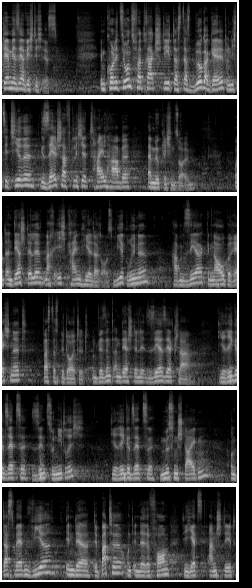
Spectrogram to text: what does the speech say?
der mir sehr wichtig ist. Im Koalitionsvertrag steht, dass das Bürgergeld, und ich zitiere, gesellschaftliche Teilhabe ermöglichen soll. Und an der Stelle mache ich keinen Hehl daraus. Wir Grüne haben sehr genau berechnet, was das bedeutet. Und wir sind an der Stelle sehr, sehr klar. Die Regelsätze sind zu niedrig. Die Regelsätze müssen steigen. Und das werden wir in der Debatte und in der Reform, die jetzt ansteht,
